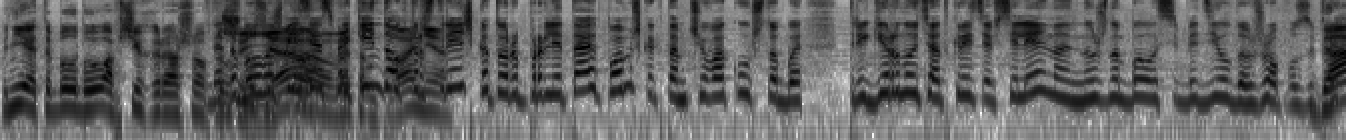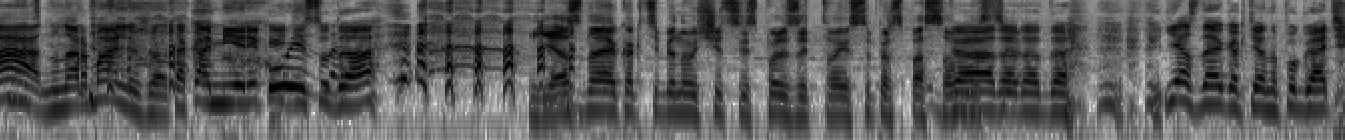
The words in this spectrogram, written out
Не, это было бы вообще хорошо. Да это Слушай, был бы пиздец. Прикинь, Доктор Стрэндж, который пролетает. Помнишь, как там чуваку, чтобы триггернуть открытие вселенной, нужно было себе дилдо в жопу запихнуть? Да, ну нормально же. Так, Америка, иди сюда. Я знаю, как тебе научиться использовать твои Да, суперспособности. да, да, да. Я знаю, как тебя напугать.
